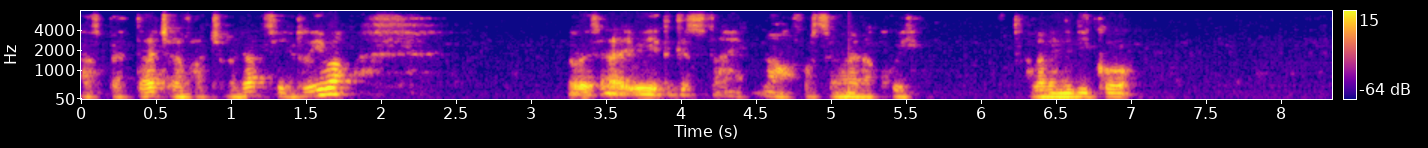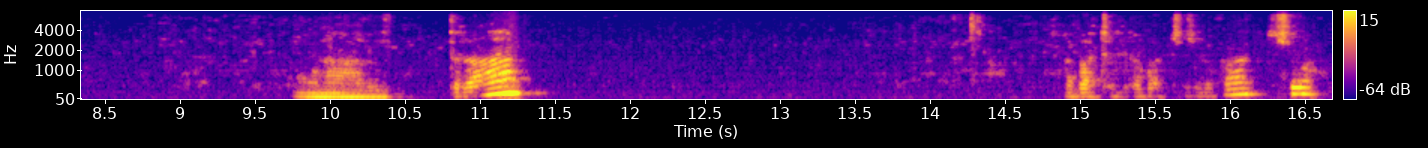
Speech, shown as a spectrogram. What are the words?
Aspetta, eh, ce la faccio ragazzi, arriva. Dove sei Wittgenstein? No, forse non era qui. Allora ve ne dico un'altra. Ce la faccio, ce la faccio, ce la faccio.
